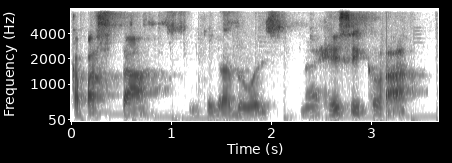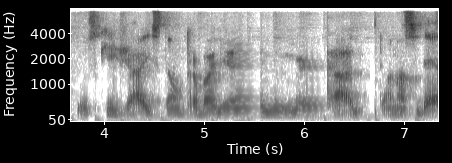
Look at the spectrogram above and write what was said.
capacitar integradores, né, reciclar os que já estão trabalhando no mercado. Então, a nossa ideia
